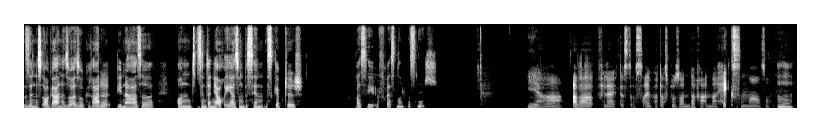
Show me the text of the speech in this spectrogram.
Sinnesorgane, so also gerade die Nase und sind dann ja auch eher so 'n bisschen skeptisch was sie fressen und was nicht. Ja, aber vielleicht ist das einfach das Besondere an 'ner Hexennase. Mhm.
